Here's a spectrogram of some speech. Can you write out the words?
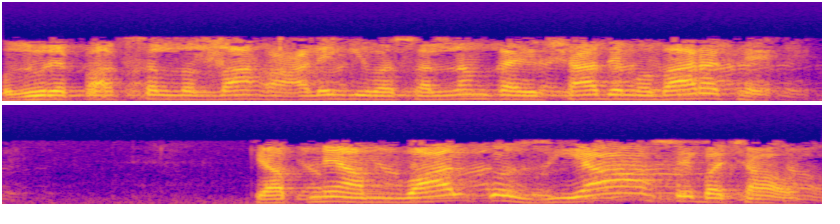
حضور پاک صلی اللہ علیہ وسلم کا ارشاد مبارک ہے کہ اپنے اموال کو ضیاء سے بچاؤ۔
